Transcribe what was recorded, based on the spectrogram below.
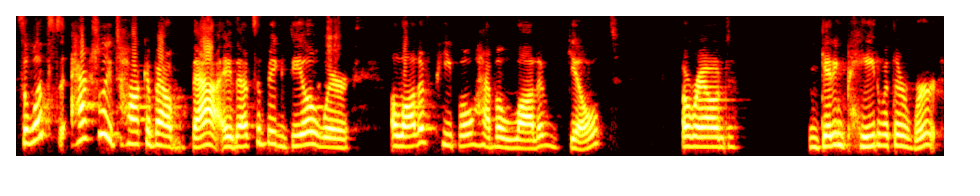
So let's actually talk about that. That's a big deal where a lot of people have a lot of guilt around getting paid what they're worth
